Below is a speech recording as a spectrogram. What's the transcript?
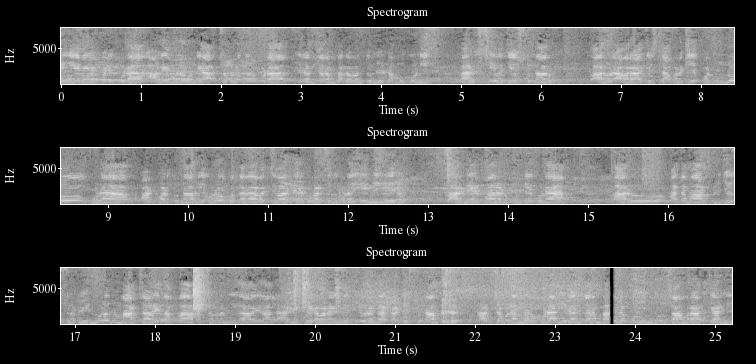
ఏది ఏమైనప్పటికీ కూడా ఆలయంలో ఉండే అర్చకులందరూ కూడా నిరంతరం భగవంతుని నమ్ముకొని వారు సేవ చేస్తున్నారు. వారు రామరాజ్య స్థాపనకి ఎప్పటిండో కూడా పాటుపడుతున్నారు. ఎవరో కొత్తగా వచ్చి వారు నేర్పవలసింది కూడా ఏమీ లేదు. వారు నేర్పాలనుకుంటే కూడా వారు మత మార్పులు చేస్తున్నట్టు హిందువులను మార్చాలి తప్ప అర్చకుల మీద ఇలా దాడి చేయడం అనేది మేము తీవ్రంగా ఖండిస్తున్నాం. అర్చకులందరూ కూడా నిరంతరం భక్తులకు హిందూ సామ్రాజ్యాన్ని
